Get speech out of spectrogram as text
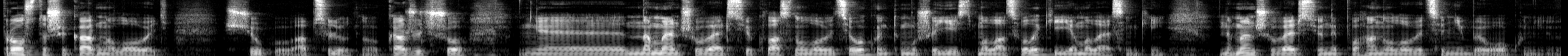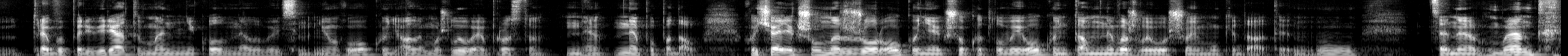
просто шикарно ловить щуку. Абсолютно. Кажуть, що е, на меншу версію класно ловиться окунь, тому що є малас великий, є малесенький. На меншу версію непогано ловиться ніби окунь. Треба перевіряти, в мене ніколи не ловився на нього окунь, але можливо я просто не, не попадав. Хоча, якщо у нас жор окуня, якщо котловий окунь, там неважливо, що йому кидати. Ну, це не аргумент.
